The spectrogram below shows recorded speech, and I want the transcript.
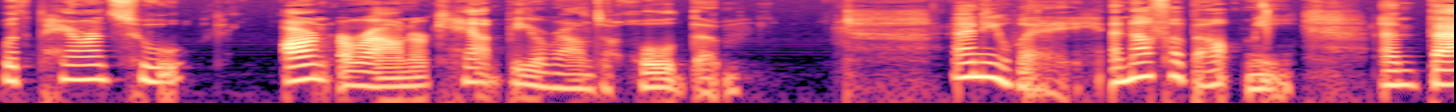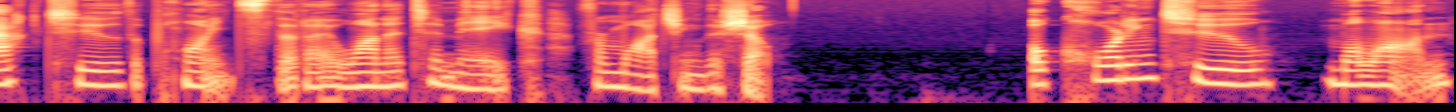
with parents who aren't around or can't be around to hold them. Anyway, enough about me and back to the points that I wanted to make from watching the show. According to Millan,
